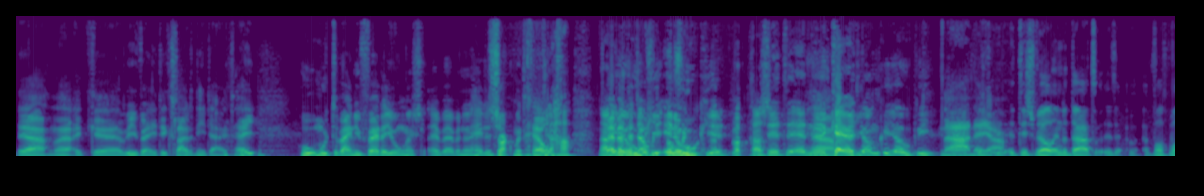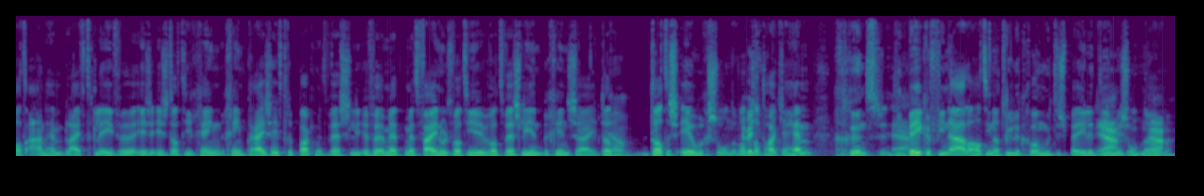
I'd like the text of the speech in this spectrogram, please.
Ja, nou ja, ik, eh, wie weet, ik sluit het niet uit. Hey, hoe moeten wij nu verder, jongens? Eh, We hebben een hele zak met geld. Ja, hebben nou, in, het een net hoekje, over- in een hoekje wat- gaan zitten en Ja. eh, keihard janken, Jopie. Nou, nee, ja. het, het is wel inderdaad, het- wat, wat aan hem blijft kleven, is, is dat hij geen, geen prijs heeft gepakt met, Wesley, of, eh, met, met Feyenoord, wat, hij, wat Wesley in het begin zei. Dat, Ja. dat is eeuwig zonde, want dat had je hem gegund. Die Ja. bekerfinale had hij natuurlijk gewoon moeten spelen, die Ja, hem is ontnomen.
